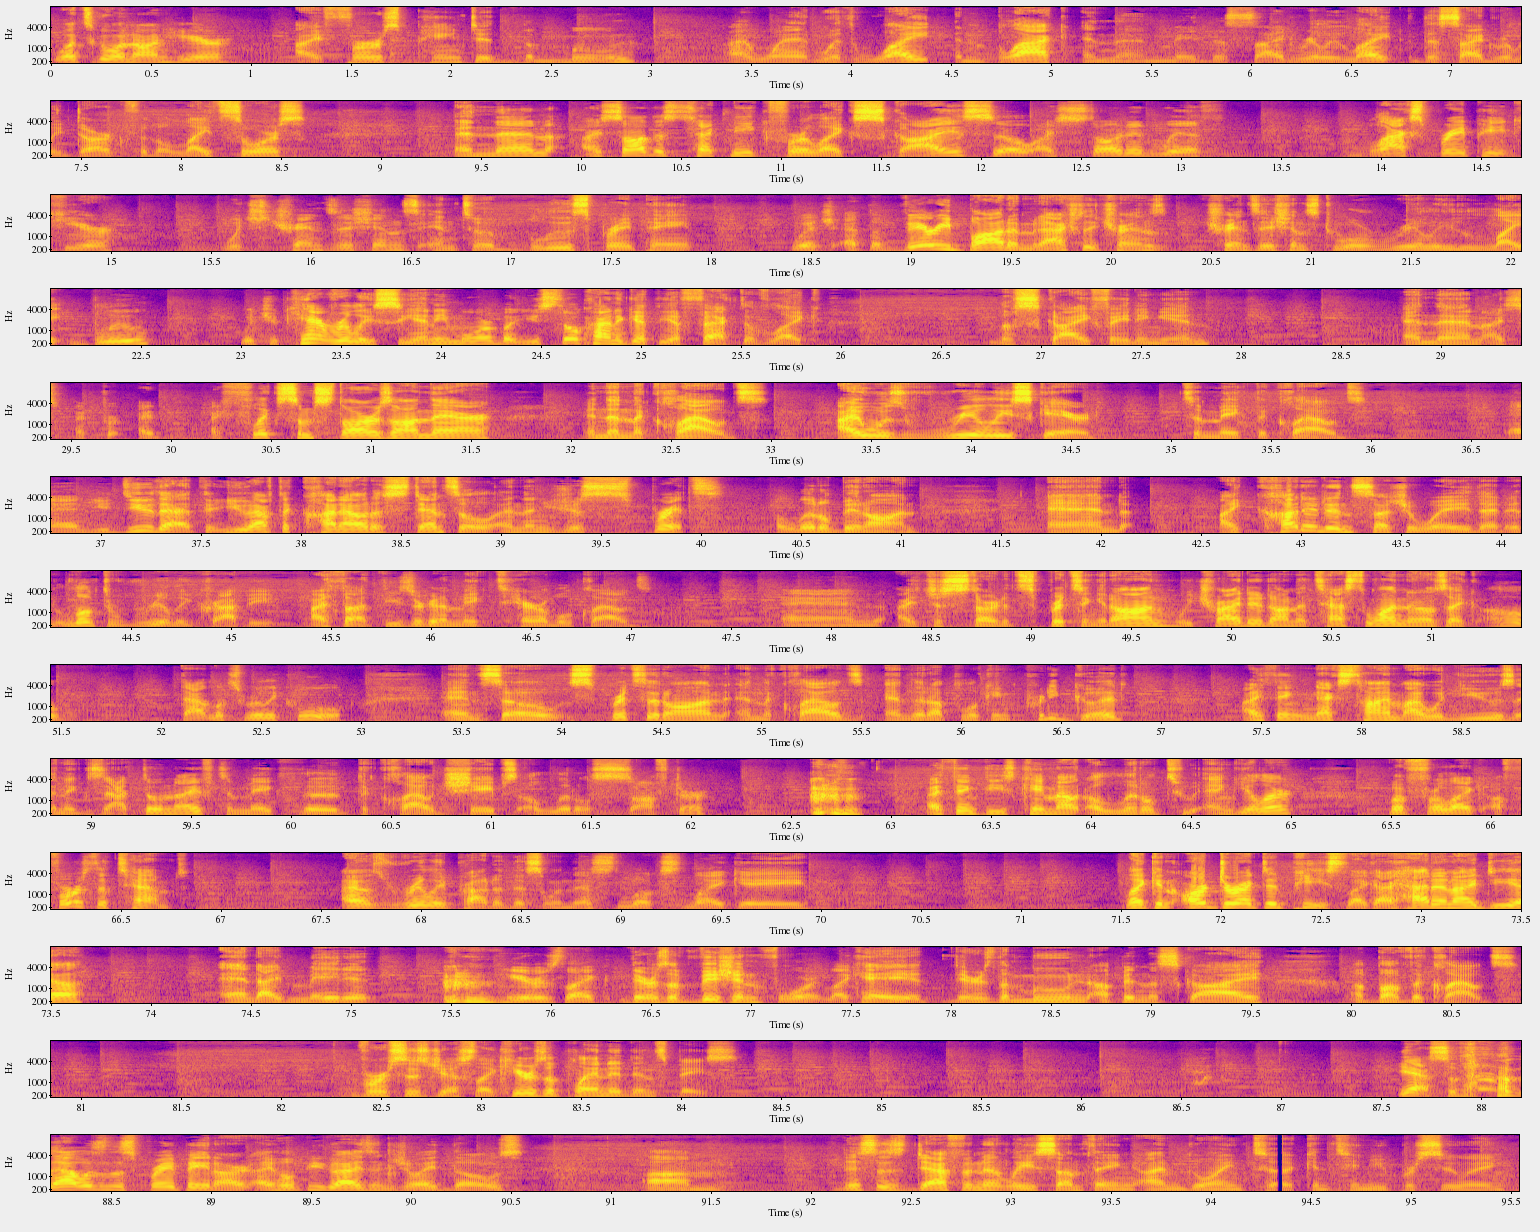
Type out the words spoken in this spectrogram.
what's going on here? I first painted the moon I went with white and black and then made this side really light, this side really dark for the light source. And then I saw this technique for like skies, so I started with black spray paint here, which transitions into blue spray paint, which at the very bottom it actually trans transitions to a really light blue, which you can't really see anymore, but you still kind of get the effect of like the sky fading in. And then I, I, I, I flicked some stars on there, and then the clouds. I was really scared to make the clouds. And you do that, you have to cut out a stencil and then you just spritz a little bit on. And I cut it in such a way that it looked really crappy. I thought these are going to make terrible clouds. And I just started spritzing it on. We tried it on a test one and I was like, oh, that looks really cool. And so spritz it on and the clouds ended up looking pretty good. I think next time I would use an X-Acto knife to make the, the cloud shapes a little softer. I think these came out a little too angular, but for like a first attempt, I was really proud of this one. This looks like a like an art directed piece. Like I had an idea and I made it. Here's like there's a vision for it. Like hey, there's the moon up in the sky above the clouds. Versus just like here's a planet in space. Yeah, so that, was the spray paint art. I hope you guys enjoyed those. Um, this is definitely something I'm going to continue pursuing.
